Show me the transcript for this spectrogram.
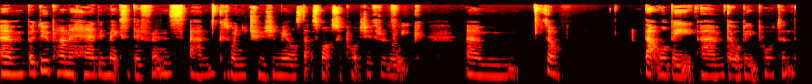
Um, but do plan ahead; it makes a difference because um, when you choose your meals, that's what supports you through the week. Um, so that will be um, that will be important.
